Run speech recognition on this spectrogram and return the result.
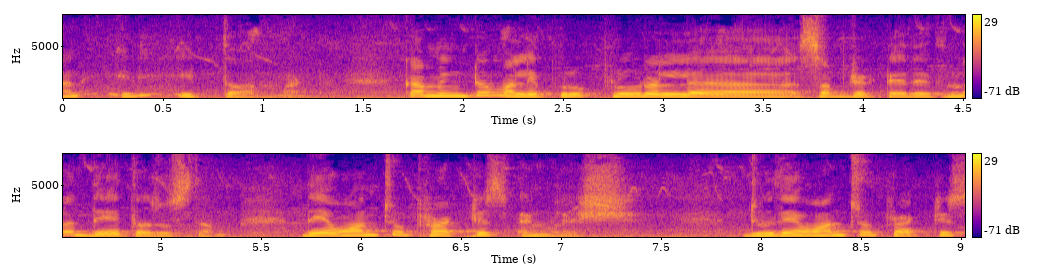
అని ఇది ఇట్తో అనమాట కమింగ్ టు మళ్ళీ ప్లూ ప్లూరల్ సబ్జెక్ట్ ఏదైతుందో దేతో చూస్తాం they want to practise English do they want to practise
